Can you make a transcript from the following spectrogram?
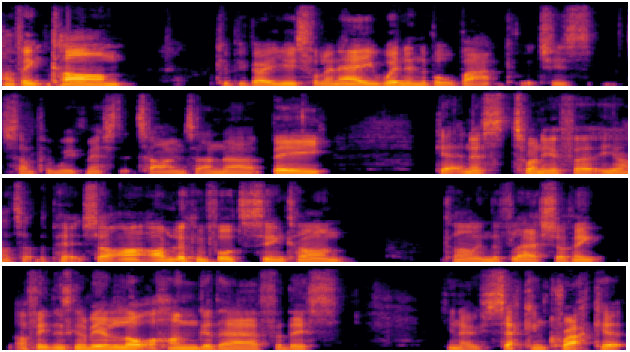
I think Khan could be very useful in A, winning the ball back, which is something we've missed at times, and uh, B, getting us 20 or 30 yards up the pitch. So I, am looking forward to seeing Khan, Khan in the flesh. I think I think there's going to be a lot of hunger there for this, you know, second crack at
